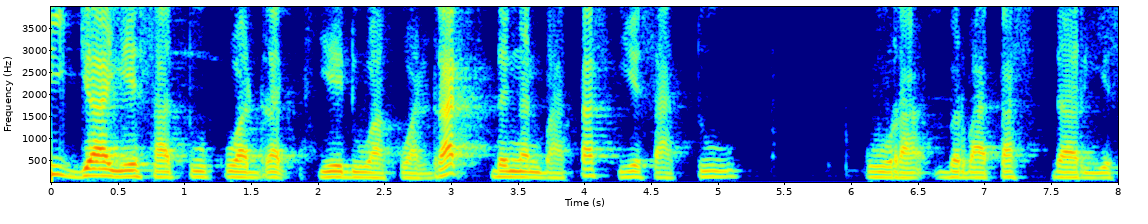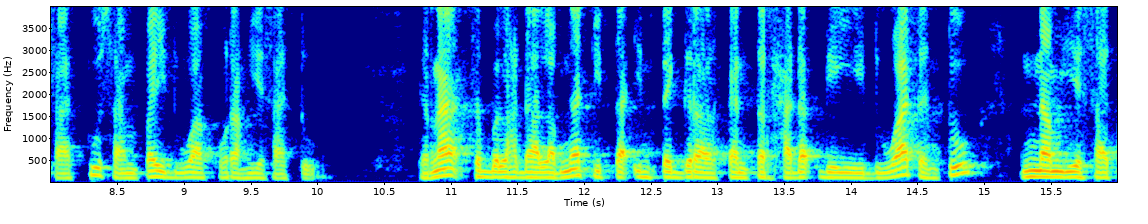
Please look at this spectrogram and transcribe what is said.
3Y1 kuadrat Y2 kuadrat dengan batas Y1 kurang berbatas dari Y1 sampai 2 kurang Y1. Karena sebelah dalamnya kita integralkan terhadap dy2 tentu 6Y1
